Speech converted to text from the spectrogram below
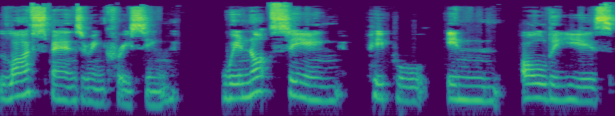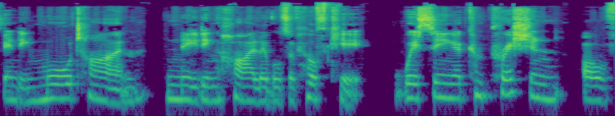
lifespans are increasing, we're not seeing people in older years spending more time needing high levels of healthcare. We're seeing a compression of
